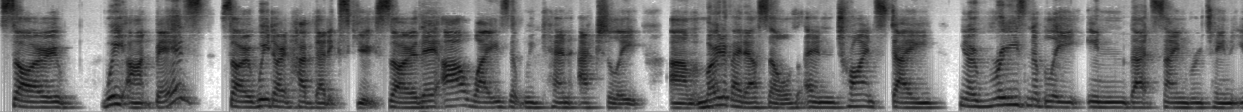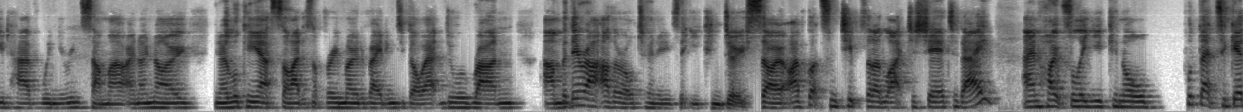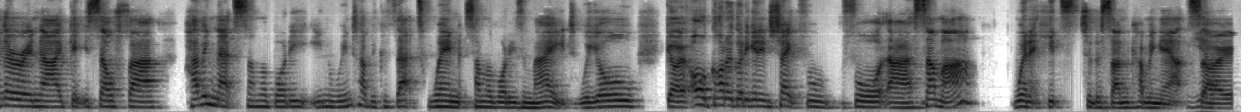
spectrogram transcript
So we aren't bears. So we don't have that excuse. So there are ways that we can actually um, motivate ourselves and try and stay, you know, reasonably in that same routine that you'd have when you're in summer. And I know, you know, looking outside, it's not very motivating to go out and do a run, um, but there are other alternatives that you can do. So I've got some tips that I'd like to share today, and hopefully you can all put that together and uh, get yourself. Uh, having that summer body in winter because that's when summer bodies are made. We all go, oh God, I've got to get in shape for for uh, summer when it hits to the sun coming out. So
